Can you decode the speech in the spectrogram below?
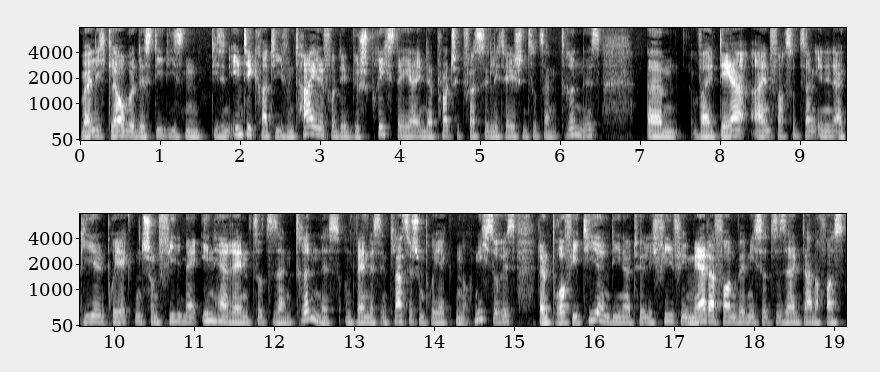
weil ich glaube, dass die diesen, diesen integrativen Teil, von dem du sprichst, der ja in der Project Facilitation sozusagen drin ist, ähm, weil der einfach sozusagen in den agilen Projekten schon viel mehr inhärent sozusagen drin ist. Und wenn es in klassischen Projekten noch nicht so ist, dann profitieren die natürlich viel, viel mehr davon, wenn ich sozusagen da noch was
